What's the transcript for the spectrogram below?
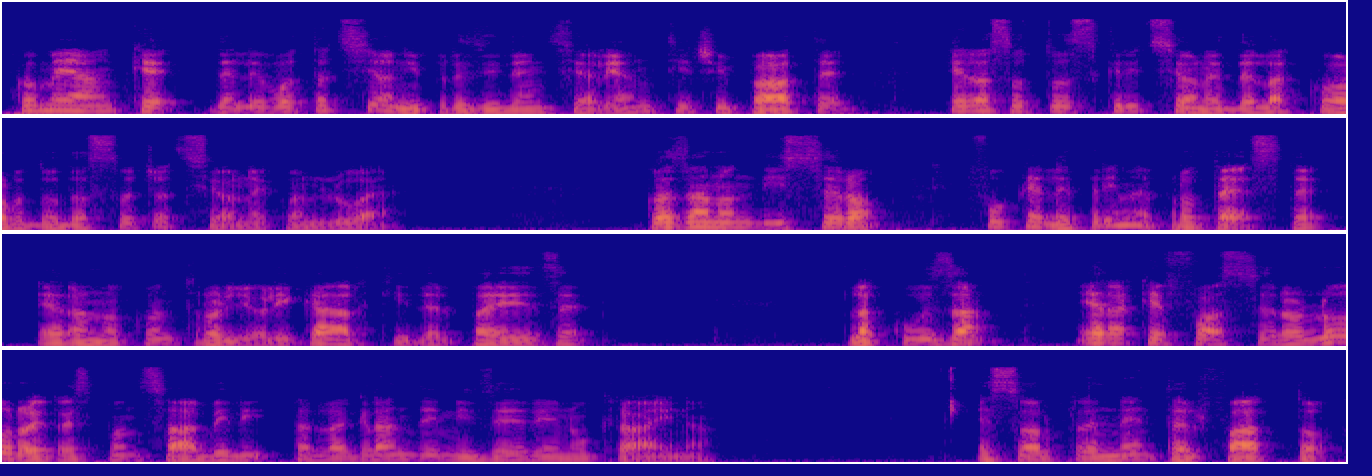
come anche delle votazioni presidenziali anticipate e la sottoscrizione dell'accordo d'associazione con l'UE. Cosa non dissero fu che le prime proteste erano contro gli oligarchi del paese. L'accusa era che fossero loro i responsabili per la grande miseria in Ucraina. È sorprendente il fatto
